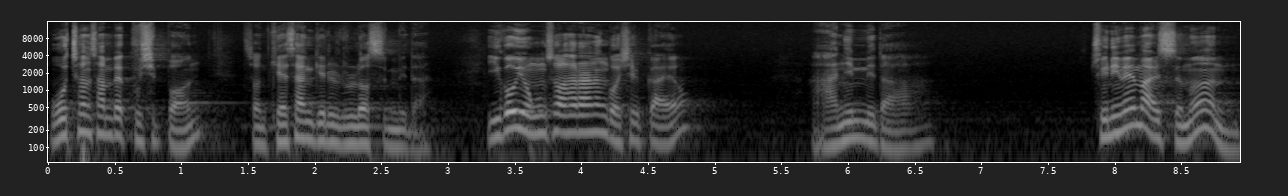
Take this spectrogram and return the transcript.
5390번 전 계산기를 눌렀습니다. 이거 용서하라는 것일까요? 아닙니다. 주님의 말씀은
